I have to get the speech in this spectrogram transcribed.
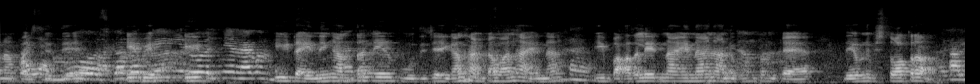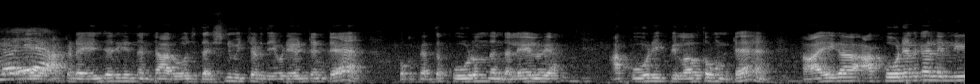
నా పరిస్థితి? ఈ- టైమింగ్ అంతా నేను పూర్తి చేయగలను అంటావా ఆయన ఈ బాధలేని ఆయన అని అనుకుంటుంటే దేవునికి స్తోత్రం. అక్కడ ఏం జరిగిందంటే ఆ రోజు దర్శనం ఇచ్చాడు దేవుడు. ఏంటంటే ఒక పెద్ద కోడి ఉందండి అలేలుయ ఆ కోడి పిల్లలతో ఉంటే హాయిగా ఆ కోడి వెనకాల వెళ్ళి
